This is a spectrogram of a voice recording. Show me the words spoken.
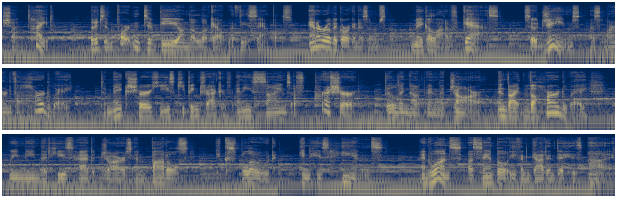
shut tight but it's important to be on the lookout with these samples. Anaerobic organisms make a lot of gas, so James has learned the hard way to make sure he's keeping track of any signs of pressure building up in the jar. And by the hard way, we mean that he's had jars and bottles explode in his hands. And once, a sample even got into his eye.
